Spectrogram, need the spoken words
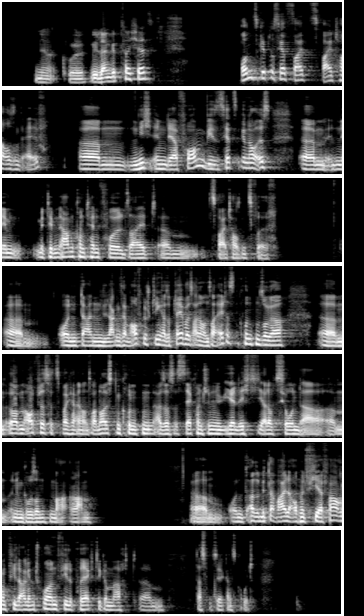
Ja, cool. Wie lange gibt's euch jetzt? Uns gibt es jetzt seit 2011. Ähm, nicht in der Form, wie es jetzt genau ist, ähm, in dem, mit dem Namen Contentful seit ähm, 2012. Ähm, und dann langsam aufgestiegen. Also Playboy ist einer unserer ältesten Kunden sogar. Ähm, Urban Outfitters ist zum Beispiel einer unserer neuesten Kunden. Also es ist sehr kontinuierlich die Adoption da ähm, in einem gesunden Rahmen. Ähm, und also mittlerweile auch mit viel Erfahrung, viele Agenturen, viele Projekte gemacht. Ähm, das funktioniert ganz gut.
